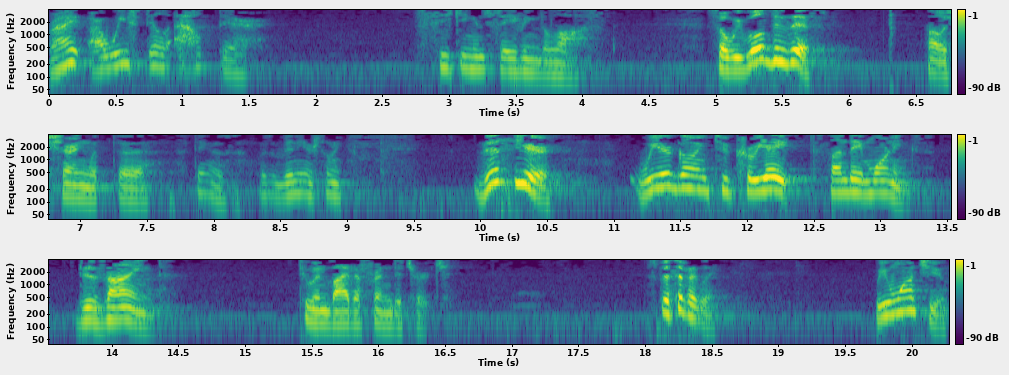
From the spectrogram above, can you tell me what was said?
Right? Are we still out there seeking and saving the lost? So we will do this. I was sharing with, uh, I think it was, was it Vinny or something? This year, we are going to create Sunday mornings designed to invite a friend to church. Specifically, we want you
